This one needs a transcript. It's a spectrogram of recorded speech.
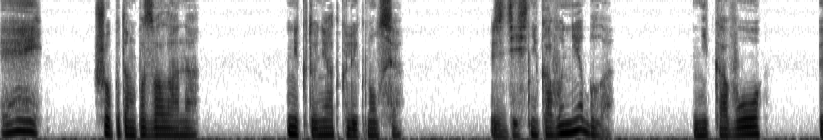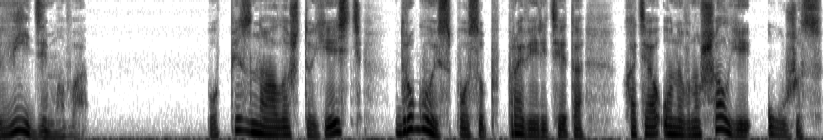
«Эй!» — шепотом позвала она. Никто не откликнулся. Здесь никого не было. Никого видимого. Поппи знала, что есть другой способ проверить это, хотя он и внушал ей ужас.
